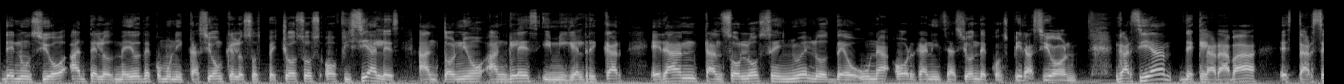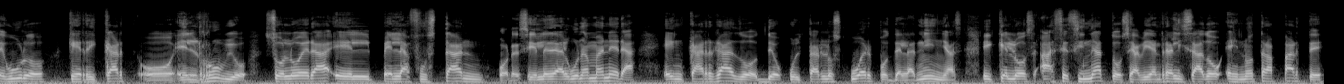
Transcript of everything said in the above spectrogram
denunció ante los medios de comunicación que los sospechosos oficiales, Antonio Anglés y Miguel Ricard, eran tan solo señuelos de una organización de conspiración. García declaraba estar seguro que Ricard o el rubio solo era el pelafustán, por decirle de alguna manera, encargado de ocultar los cuerpos de las niñas y que los asesinatos se habían realizado en otra parte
